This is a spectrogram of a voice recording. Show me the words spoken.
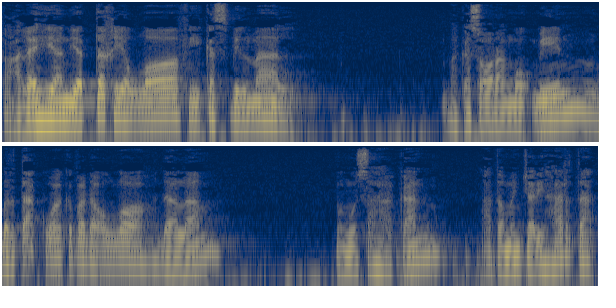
Fa'alaihi an yattaqiyallah fi kasbil mal. Maka seorang mukmin bertakwa kepada Allah dalam mengusahakan atau mencari harta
